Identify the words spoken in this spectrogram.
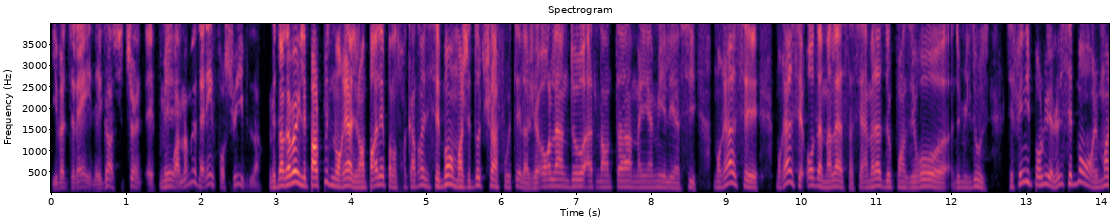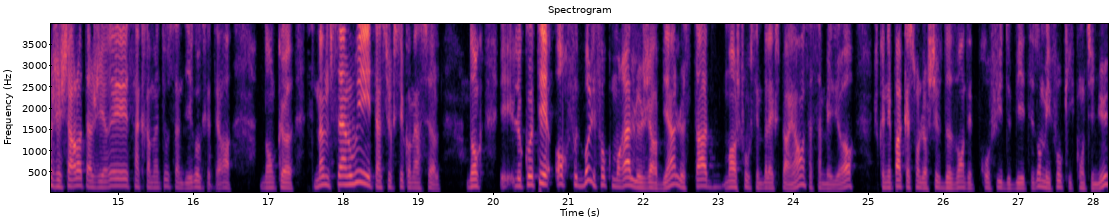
il va dire Hey, les gars, si tu à un moment donné, il faut suivre. Là. Mais Don Gerber, il ne parle plus de Montréal. Il en parlait pendant 3-4 ans. Il dit C'est bon, moi, j'ai d'autres chats à fouetter. Là. J'ai Orlando, Atlanta, Miami et les FC. Montréal, c'est Montréal, c'est Old MLS. C'est MLS 2.0 2012. C'est fini pour lui. Lui, c'est bon. Moi, j'ai Charlotte à gérer, Sacramento, San Diego, etc. Donc, euh, même Saint-Louis est un succès commercial. Donc, le côté hors football, il faut que Montréal le gère bien. Le stade, moi, je trouve que c'est une belle expérience, ça s'améliore. Je ne connais pas quels sont leurs chiffres de vente et de profit de billets de saison, mais il faut qu'ils continuent,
